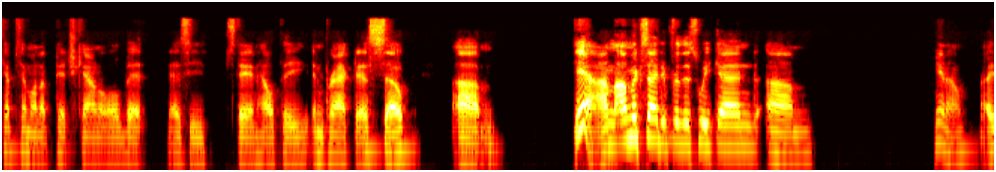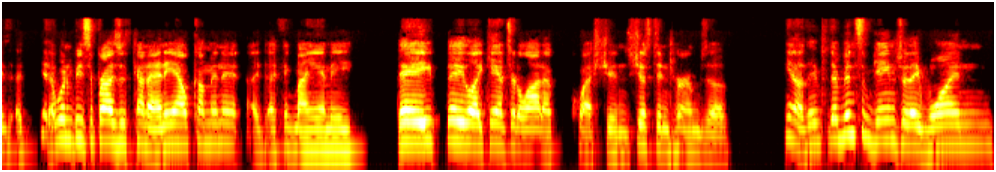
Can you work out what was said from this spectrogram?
kept him on a pitch count a little bit as he's staying healthy in practice. So, um, yeah, I'm I'm excited for this weekend. Um, you know, I I. I wouldn't be surprised with kind of any outcome in it. I, I think Miami, they they like answered a lot of questions just in terms of, you know, they've there've been some games where they won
